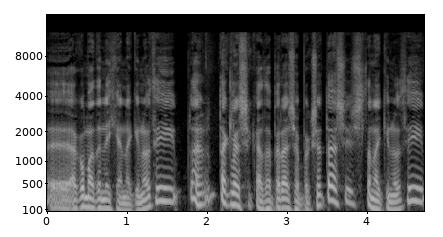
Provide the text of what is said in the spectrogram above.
Ε, ακόμα δεν έχει ανακοινωθεί. Τα, τα κλασικά θα περάσει από εξετάσεις, θα ανακοινωθεί,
